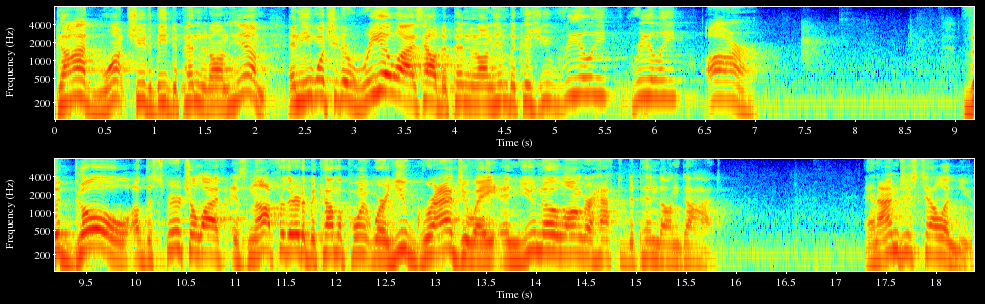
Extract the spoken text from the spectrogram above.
God wants you to be dependent on Him, and He wants you to realize how dependent on Him because you really really are. The goal of the spiritual life is not for there to become a point where you graduate and you no longer have to depend on God. And I'm just telling you,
